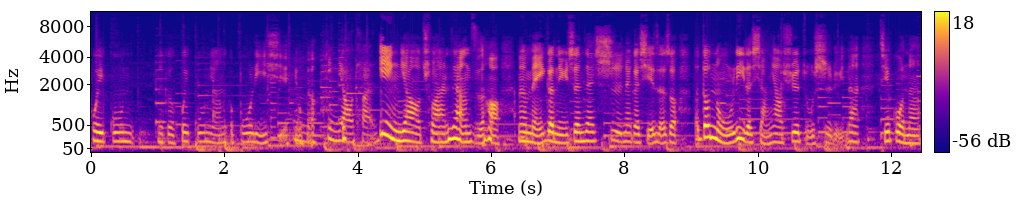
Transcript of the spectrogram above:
灰姑。那个灰姑娘那个玻璃鞋有没有？硬要穿，硬要穿这样子哈。那每一个女生在试那个鞋子的时候，都努力的想要削足适履。那结果呢，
